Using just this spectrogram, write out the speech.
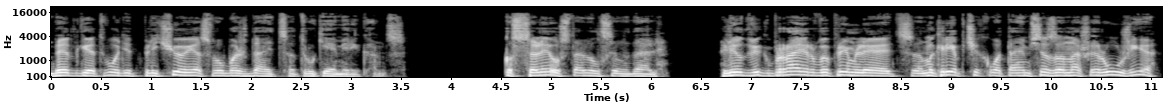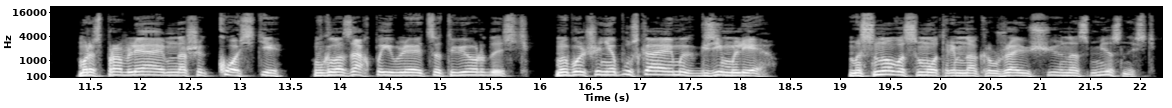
Бетге отводит плечо и освобождается от руки американца. Коссоле уставился вдаль. Людвиг Брайер выпрямляется, мы крепче хватаемся за наши ружья, мы расправляем наши кости, в глазах появляется твердость, мы больше не опускаем их к земле, мы снова смотрим на окружающую нас местность,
